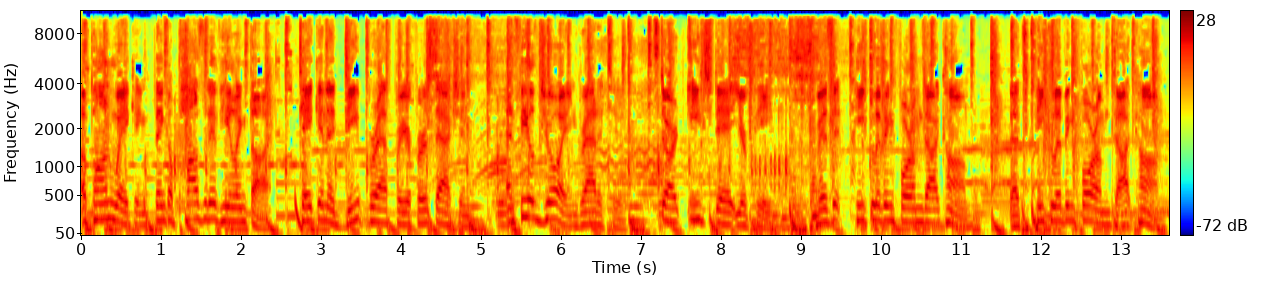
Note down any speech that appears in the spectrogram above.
Upon waking, think a positive healing thought. Take in a deep breath for your first action and feel joy and gratitude. Start each day at your peak. Visit peaklivingforum.com. That's peaklivingforum.com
